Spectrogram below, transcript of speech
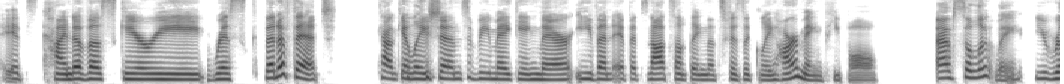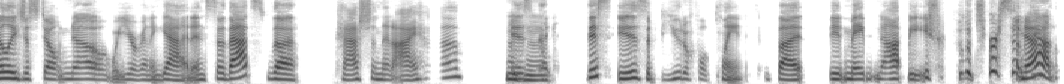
It's kind of a scary risk benefit calculation to be making there, even if it's not something that's physically harming people. Absolutely. You really just don't know what you're going to get. And so that's the passion that I have mm-hmm. is that this is a beautiful plant, but it may not be for some yeah. people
